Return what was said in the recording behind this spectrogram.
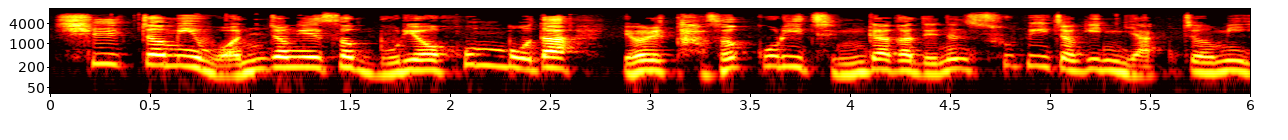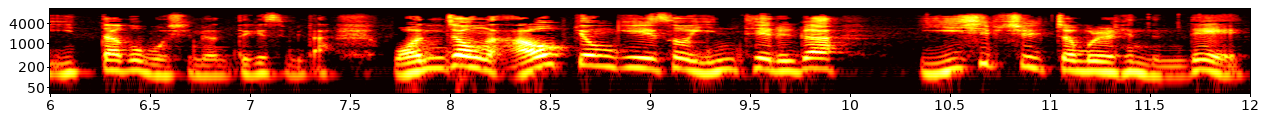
실점이 원정에서 무려 홈보다 15골이 증가가 되는 수비적인 약점이 있다고 보시면 되겠습니다. 원정 9경기에서 인테르가 20실점을 했는데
